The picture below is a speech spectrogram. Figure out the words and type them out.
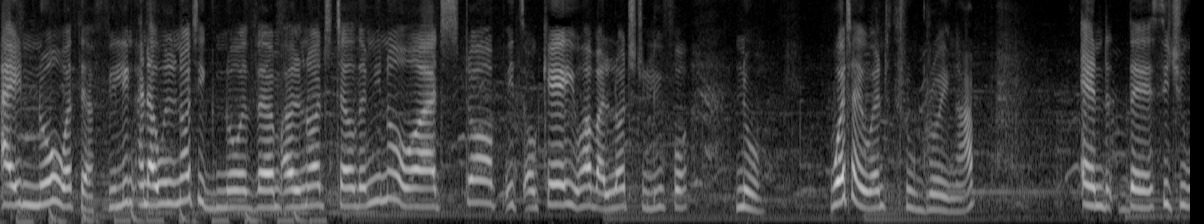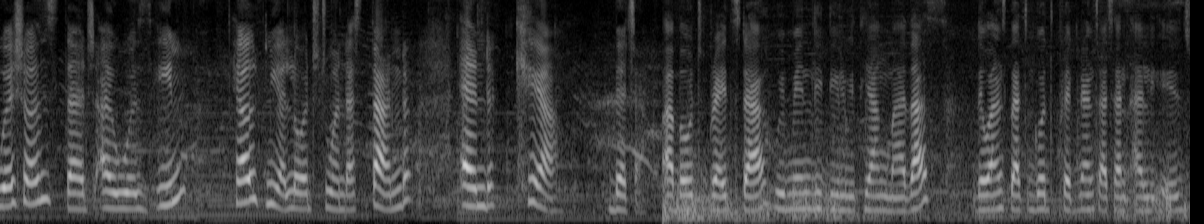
I know what they're feeling and I will not ignore them. I will not tell them, you know what, stop, it's okay, you have a lot to live for. No. What I went through growing up and the situations that I was in helped me a lot to understand and care better. About Bright Star, we mainly deal with young mothers the ones that got pregnant at an early age.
